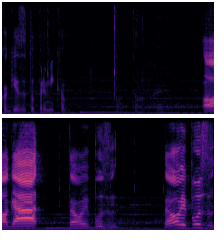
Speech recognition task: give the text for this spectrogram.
Kako je zdaj to premikam? What the hell? Oh god! Je ovi puzzle. Je ovi puzzle.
